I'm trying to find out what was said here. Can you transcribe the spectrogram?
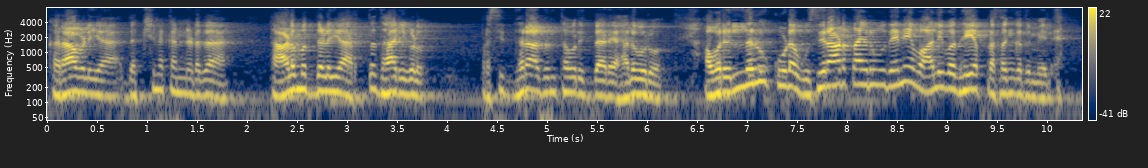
ಕರಾವಳಿಯ ದಕ್ಷಿಣ ಕನ್ನಡದ ತಾಳಮದ್ದಳೆಯ ಅರ್ಥಧಾರಿಗಳು ಪ್ರಸಿದ್ಧರಾದಂಥವರಿದ್ದಾರೆ ಹಲವರು. ಅವರೆಲ್ಲರೂ ಕೂಡ ಉಸಿರಾಡ್ತಾ ಇರುವುದೇನೆ ವಾಲಿವಧೆಯ ಪ್ರಸಂಗದ ಮೇಲೆ.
